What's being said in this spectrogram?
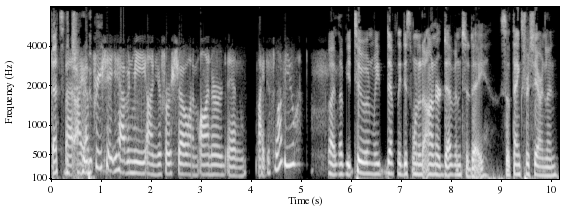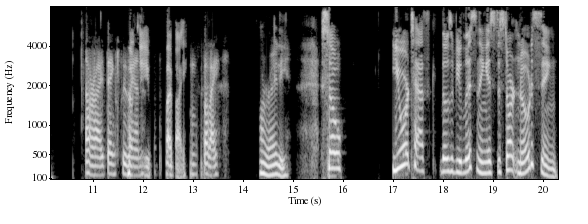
that's the but I appreciate you having me on your first show. I'm honored, and I just love you. Well, I love you too, and we definitely just wanted to honor Devin today. So thanks for sharing, Lynn. All right. Thanks, Suzanne. Bye bye. Bye bye. All righty. So your task, those of you listening, is to start noticing,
